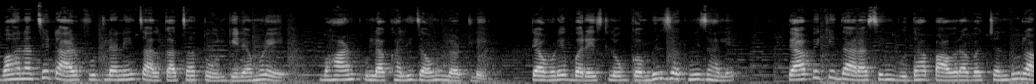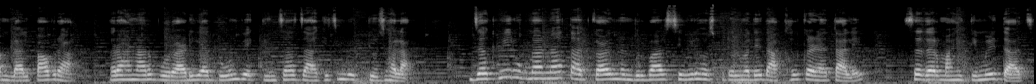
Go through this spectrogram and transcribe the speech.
वाहनाचे टायर फुटल्याने चालकाचा तोल गेल्यामुळे वाहन पुलाखाली जाऊन लटले. त्यामुळे बरेच लोक गंभीर जखमी झाले. त्यापैकी दारासिंग बुधा पावरा व चंदू रामलाल पावरा राहणार बोराडी या दोन व्यक्तींचा जागीच मृत्यू झाला. जखमी रुग्णांना तात्काळ नंदुरबार सिव्हिल हॉस्पिटलमध्ये दाखल करण्यात आले. सदर माहिती मिळताच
